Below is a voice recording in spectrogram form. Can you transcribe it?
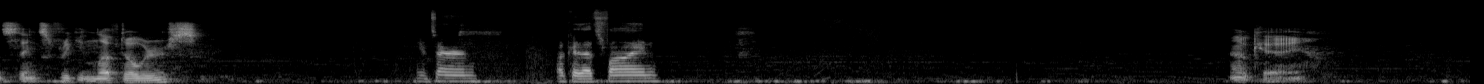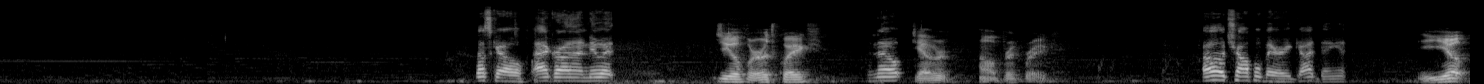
This thing's freaking leftovers. Your turn. Okay, that's fine. Okay. Let's go. Aggron, I knew it. Did you go for Earthquake? Nope. Do you a oh Brick Break? Oh, Chople Berry. God dang it. Yep.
